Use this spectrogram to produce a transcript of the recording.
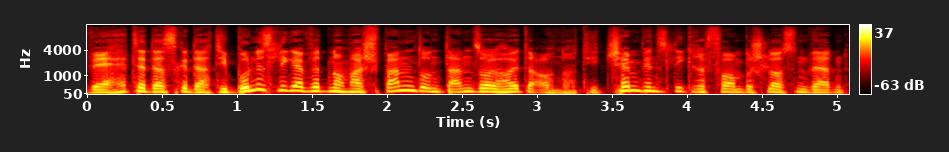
Wer hätte das gedacht? Die Bundesliga wird nochmal spannend und dann soll heute auch noch die Champions League-Reform beschlossen werden.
